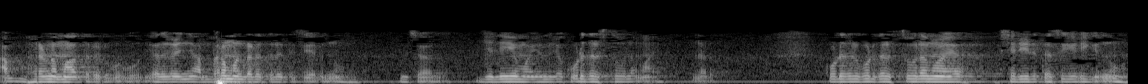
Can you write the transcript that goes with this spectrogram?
അഭരണ മാത്ര രൂപബോധി അത് കഴിഞ്ഞ് അഭ്രമണ്ഡലത്തിൽ എത്തിച്ചേരുന്നു എന്നുവെച്ചാൽ ജലീയമായി എന്ന് വെച്ചാൽ കൂടുതൽ സ്ഥൂലമായ കൂടുതൽ കൂടുതൽ സ്ഥൂലമായ ശരീരത്തെ സ്വീകരിക്കുന്നു.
